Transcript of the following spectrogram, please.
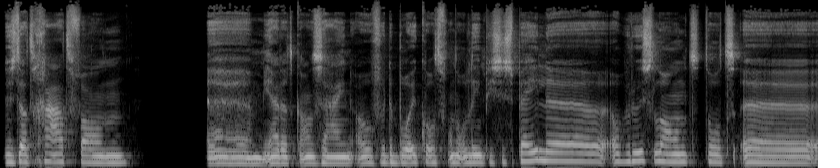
dus dat gaat van, ehm, ja, dat kan zijn over de boycott van de Olympische Spelen op Rusland, tot eh,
